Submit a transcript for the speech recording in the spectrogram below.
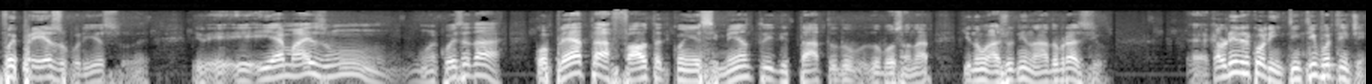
foi preso por isso. Né? E, e, e, é mais um, uma coisa da completa falta de conhecimento e de tato do, do Bolsonaro, que não ajuda em nada o Brasil. É, Carolina Ercolim, tintim por tintim.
